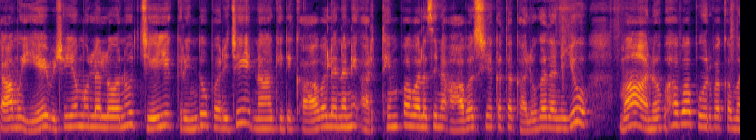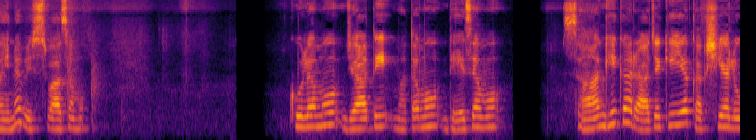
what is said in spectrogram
తాము ఏ విషయములలోనూ చేయి క్రిందుపరిచి నాకిది కావలెనని అర్థింపవలసిన ఆవశ్యకత కలుగదనియు మా అనుభవపూర్వకమైన విశ్వాసము. కులము జాతి మతము దేశము సాంఘిక రాజకీయ కక్ష్యలు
